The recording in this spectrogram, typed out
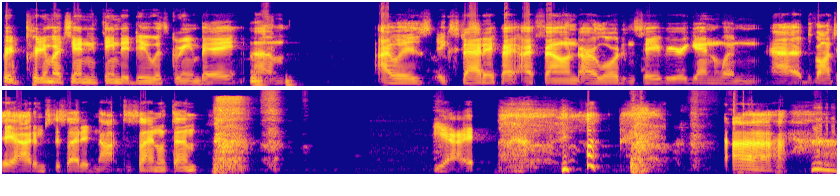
Pretty, pretty much anything to do with Green Bay. Um, I was ecstatic. I, I, found our Lord and Savior again when uh, Davante Adams decided not to sign with them. yeah. It, uh,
